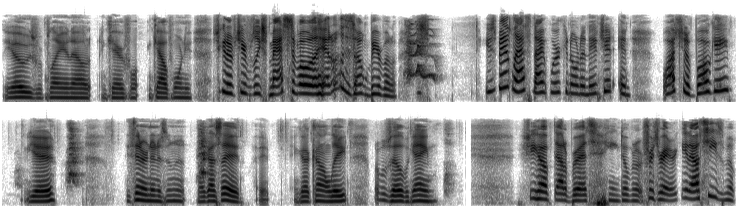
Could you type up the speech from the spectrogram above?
The O's were playing out in Califor in California. She could have cheerfully smashed him over the head with his own beer bottle. You spent last night working on an engine and watching a ball game? Yeah. It's internet, isn't it? Like I said, it, got kind of late, but it was a hell of a game. She huffed out of breath, yanked open the refrigerator, get out cheese milk.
